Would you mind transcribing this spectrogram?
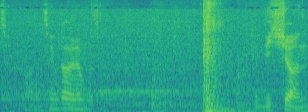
잠깐 생각을 해보자. 미션.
